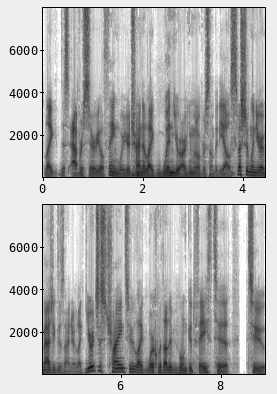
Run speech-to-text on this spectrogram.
like this adversarial thing where you're trying mm-hmm. to like win your argument over somebody else, especially when you're a magic designer. Like you're just trying to like work with other people in good faith to to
